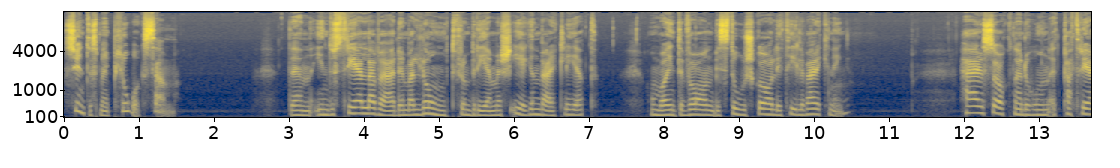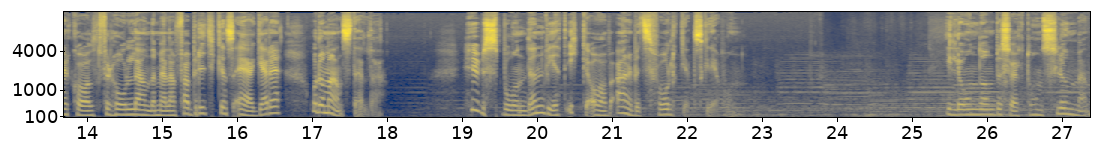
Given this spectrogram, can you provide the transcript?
syntes mig plågsam. Den industriella världen var långt från Bremers egen verklighet. Hon var inte van vid storskalig tillverkning. Här saknade hon ett patriarkalt förhållande mellan fabrikens ägare och de anställda. Husbonden vet icke av arbetsfolket, skrev hon. I London besökte hon slummen.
